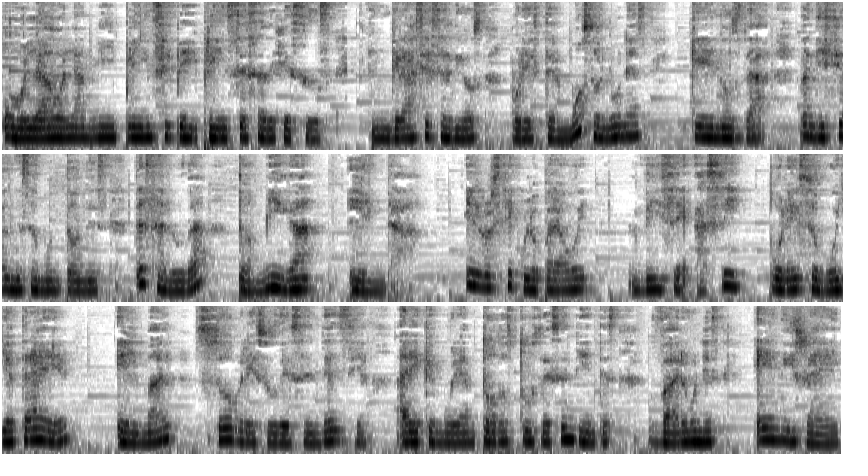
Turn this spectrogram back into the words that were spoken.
Hola, hola mi príncipe y princesa de Jesús. Gracias a Dios por este hermoso lunes que nos da. Bendiciones a montones. Te saluda tu amiga Linda. El versículo para hoy dice así, por eso voy a traer el mal sobre su descendencia. Haré que mueran todos tus descendientes, varones en Israel.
